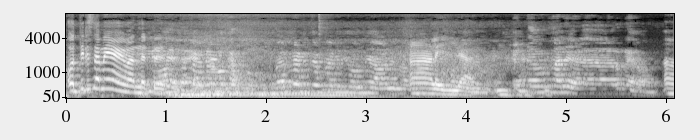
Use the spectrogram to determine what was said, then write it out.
ഒത്തിരി സമയമായി വന്നിട്ട്. ആളില്ല. ആ.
